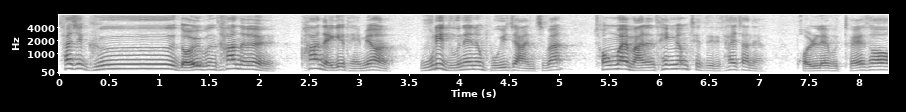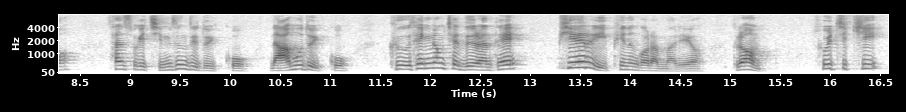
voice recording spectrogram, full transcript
사실 그 넓은 산을 파내게 되면 우리 눈에는 보이지 않지만 정말 많은 생명체들이 살잖아요. 벌레부터 해서 산속에 짐승들도 있고 나무도 있고 그 생명체들한테 피해를 입히는 거란 말이에요. 그럼 솔직히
